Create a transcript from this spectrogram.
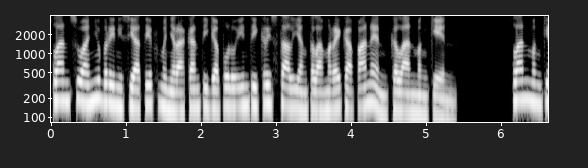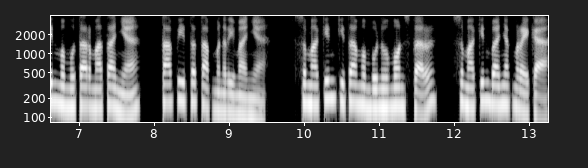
Lan Suanyu berinisiatif menyerahkan 30 inti kristal yang telah mereka panen ke Lan Mengkin. Lan Mengkin memutar matanya, tapi tetap menerimanya. Semakin kita membunuh monster, semakin banyak mereka.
